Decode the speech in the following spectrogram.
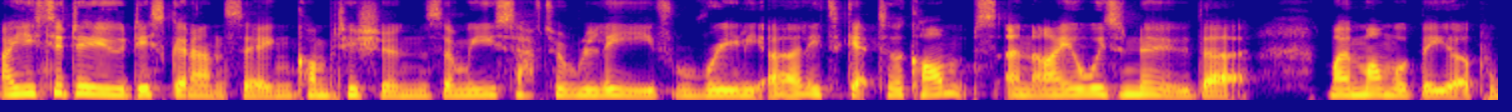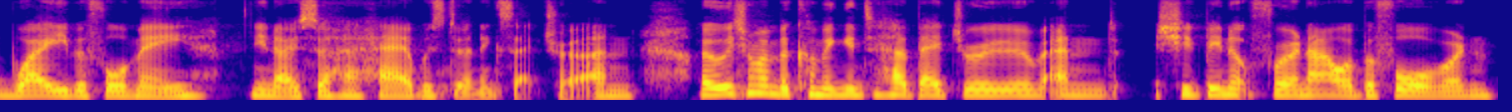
I used to do disco dancing competitions and we used to have to leave really early to get to the comps. And I always knew that my mom would be up way before me, you know, so her hair was done, etc. And I always remember coming into her bedroom and she'd been up for an hour before and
